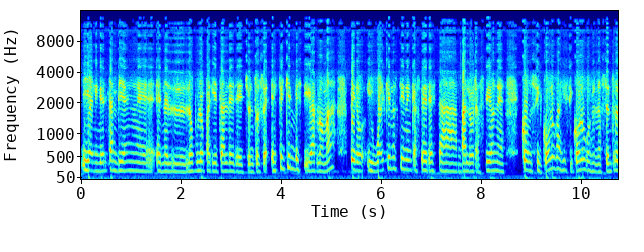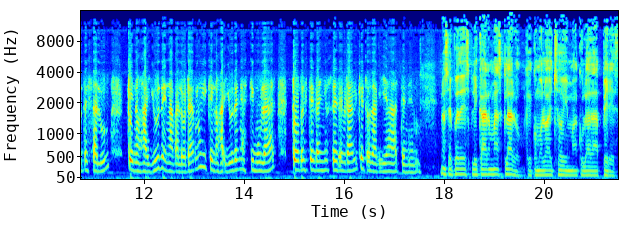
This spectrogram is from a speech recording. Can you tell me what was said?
y a nivel también en el lóbulo parietal derecho. Entonces, esto hay que investigarlo más, pero igual que nos tienen que hacer estas valoraciones con psicólogas y psicólogos en los centros de salud que nos ayuden a valorarnos y que nos ayuden a estimular todo este daño cerebral que todavía tenemos. No se puede explicar más claro que como lo ha hecho Inmaculada Pérez,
